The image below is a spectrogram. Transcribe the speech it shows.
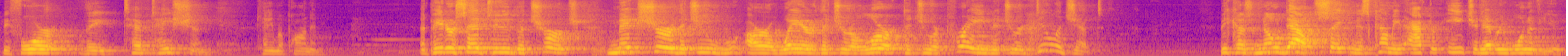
before the temptation came upon him. And Peter said to the church, make sure that you are aware, that you're alert, that you are praying, that you are diligent. Because no doubt Satan is coming after each and every one of you.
